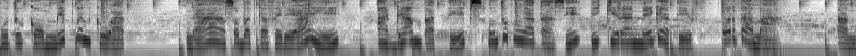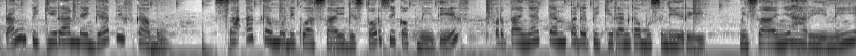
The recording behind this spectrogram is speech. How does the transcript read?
butuh komitmen kuat. Nah, Sobat KVDAI, ada empat tips untuk mengatasi pikiran negatif. Pertama, Tantang pikiran negatif kamu. Saat kamu dikuasai distorsi kognitif, pertanyakan pada pikiran kamu sendiri. Misalnya hari ini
